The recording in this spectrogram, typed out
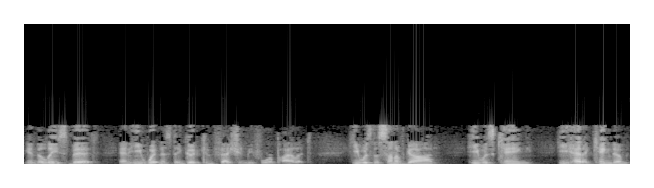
in the least bit and he witnessed a good confession before Pilate. He was the Son of God. He was king. He had a kingdom.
